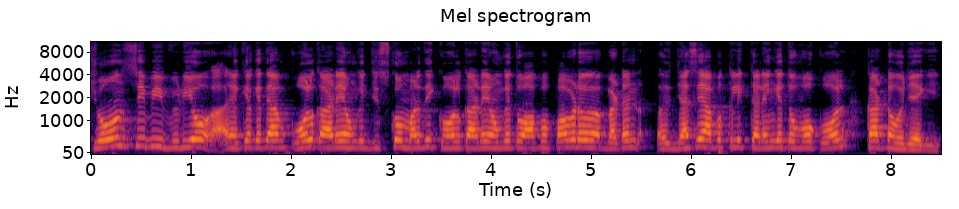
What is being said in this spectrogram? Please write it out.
जोन सी भी वीडियो क्या कहते हैं आप कॉल कर रहे होंगे, जिसको मर्ज़ी कॉल कर रहे होंगे तो आप पावर बटन जैसे आप क्लिक करेंगे तो वो कॉल कट हो जाएगी।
